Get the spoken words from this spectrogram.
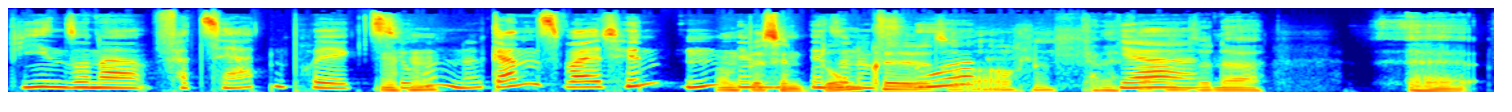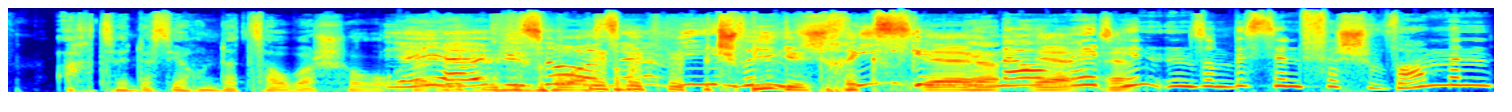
wie in so einer verzerrten Projektion, ne? ganz weit hinten. Mhm. Und ein in, bisschen in so einem dunkel so Flur. auch, ne? Ich kann mir Ja. vorstellen, so einer äh, 18. Jahrhundert Zaubershow. Ja, oder ja, irgendwie so. sowas. Ne? Wie in Mit so Spiegeltricks. Spiegel, Ja, genau, ja, weit ja. hinten, so ein bisschen verschwommen.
